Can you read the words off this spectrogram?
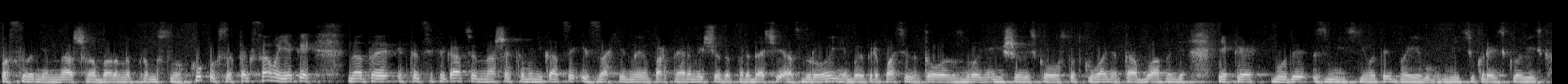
посиленням нашого оборонно-промислового комплексу, так само, як і над інтенсифікацією наших комунікацій із західними партнерами щодо передачі озброєння, боєприпасів до того озброєння іншого військового устаткування та обладнання, яке буде зміцнювати бойову міць українського війська.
